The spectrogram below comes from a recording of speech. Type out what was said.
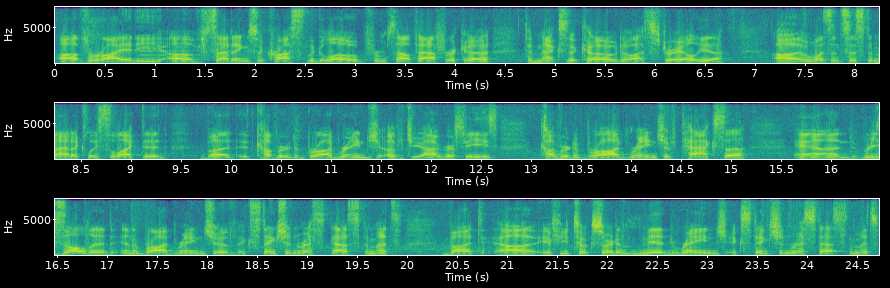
uh, variety of settings across the globe from South Africa to Mexico to Australia. Uh, it wasn't systematically selected, but it covered a broad range of geographies covered a broad range of taxa and resulted in a broad range of extinction risk estimates. But uh, if you took sort of mid-range extinction risk estimates,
